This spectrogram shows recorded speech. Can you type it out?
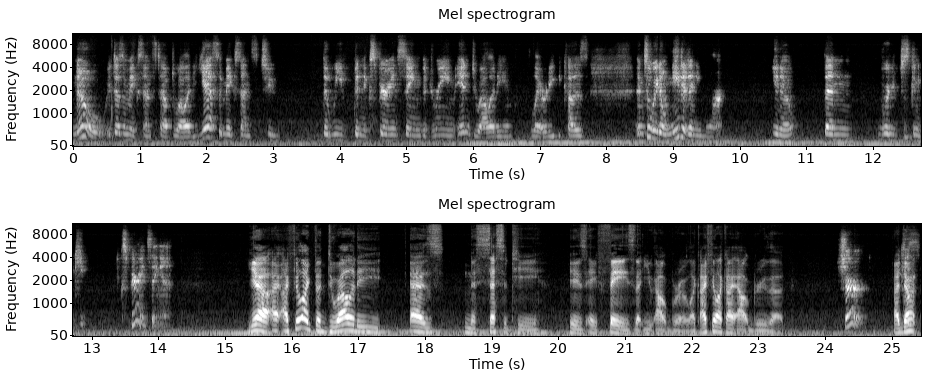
no, it doesn't make sense to have duality. Yes, it makes sense to that we've been experiencing the dream in duality and polarity because until we don't need it anymore, you know, then we're just going to keep experiencing it. Yeah, I, I feel like the duality as necessity is a phase that you outgrow. Like I feel like I outgrew that. Sure. I don't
